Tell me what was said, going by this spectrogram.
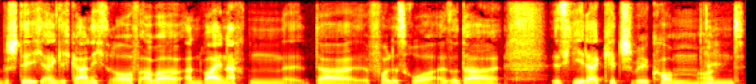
bestehe ich eigentlich gar nicht drauf, aber an Weihnachten äh, da volles Rohr. Also da ist jeder Kitsch willkommen und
